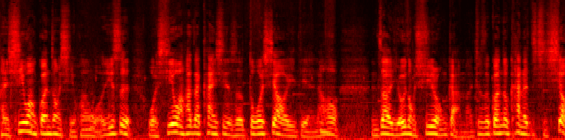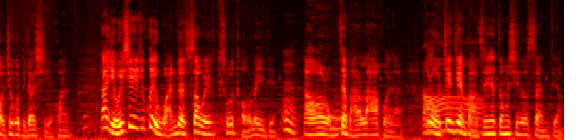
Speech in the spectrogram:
很希望观众喜欢我，于是我希望他在看戏的时候多笑一点，然后你知道有一种虚荣感嘛，就是观众看得起笑就会比较喜欢。那有一些会玩的稍微出头了一点，嗯，然后我们再把它拉回来，后来我渐渐把这些东西都删掉，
